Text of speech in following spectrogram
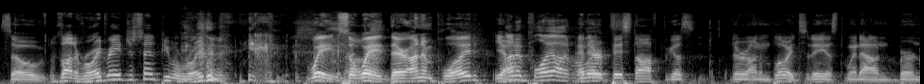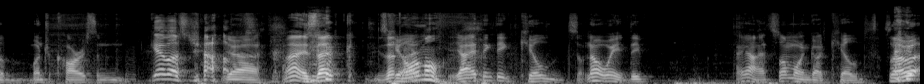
So There's a lot of roid rage. You said people roided. Wait, so wait, they're unemployed? yeah. Unemployed on and they're pissed off because they're unemployed. So they just went out and burned a bunch of cars and Give us jobs. yeah. Ah, is that is that normal? Yeah, I think they killed. Some, no, wait, they. Yeah, someone got killed. Så jag,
